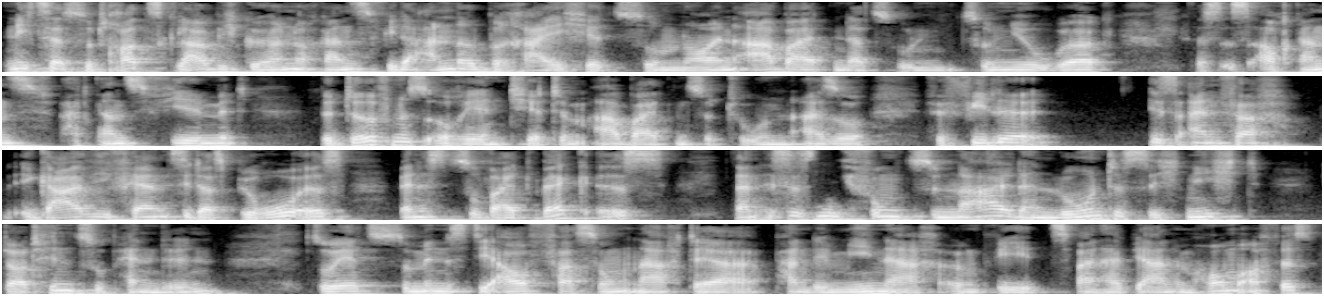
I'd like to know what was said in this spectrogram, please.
nichtsdestotrotz, glaube ich, gehören noch ganz viele andere Bereiche zum neuen Arbeiten dazu, zu New Work. Das ist auch ganz, hat ganz viel mit bedürfnisorientiertem Arbeiten zu tun. Also für viele ist einfach, egal wie fancy das Büro ist, wenn es zu weit weg ist, dann ist es nicht funktional, dann lohnt es sich nicht, dorthin zu pendeln. So jetzt zumindest die Auffassung nach der Pandemie, nach irgendwie zweieinhalb Jahren im Homeoffice.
